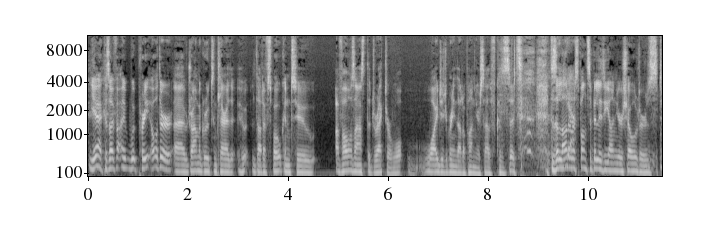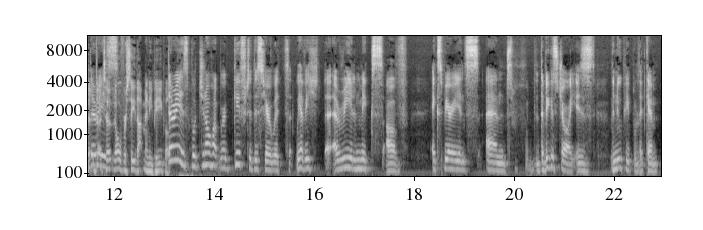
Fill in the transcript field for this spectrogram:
Yeah, because I've I, with pre, other uh, drama groups in Clare that, who, that I've spoken to I've always asked the director, why did you bring that upon yourself? Because there's a lot yeah. of responsibility on your shoulders to, to, to, oversee that many people. There is, but you know what? We're gifted this year with we have a, a real mix of experience, and the biggest joy is the new people that came.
